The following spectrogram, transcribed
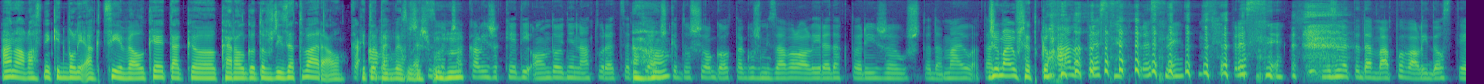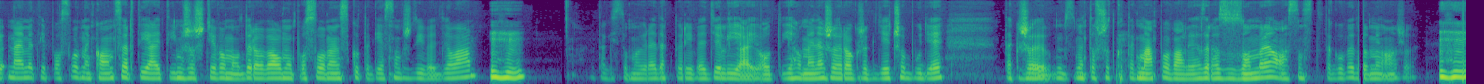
Áno, a vlastne keď boli akcie veľké, tak e, Karol Gotov vždy zatváral, keď to áno, tak vezmeš. A sme mm-hmm. čakali, že kedy on dojde na tú recepciu Aha. a už keď došiel Got, tak už mi zavolali redaktori, že už teda majú. A tak. Že majú všetko. Áno, presne, presne, presne. My sme teda mapovali dosť, tie, najmä tie posledné koncerty aj tým, že Števo moderoval mu po Slovensku, tak ja som vždy vedela. Mm-hmm. Takisto moji redaktori vedeli aj od jeho manažérok, že kde čo bude. Takže sme to všetko tak mapovali a zrazu zomrel a som si to tak uvedomila, že, mm-hmm.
